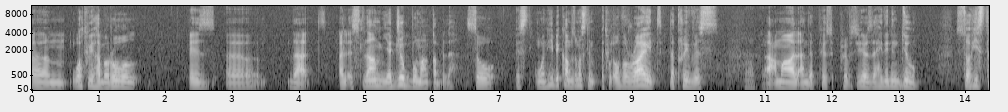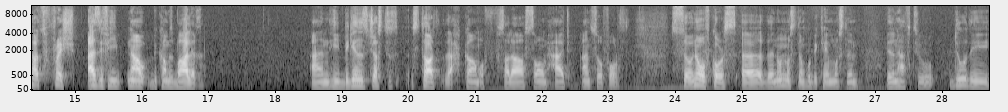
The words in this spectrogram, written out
um, what we have a rule is uh, that al-Islam yajubbu ma qabla. So when he becomes Muslim, it will override the previous okay. a'mal and the previous years that he didn't do. So he starts fresh as if he now becomes baligh. And he begins just to start the ahkam of salah, saum, hajj, and so forth. So no, of course, uh, the non-Muslim who became Muslim, they don't have to do the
